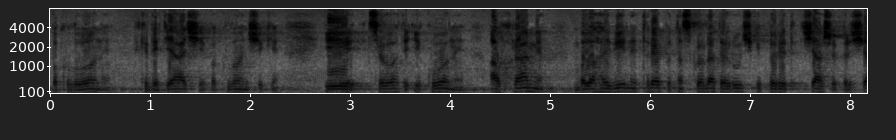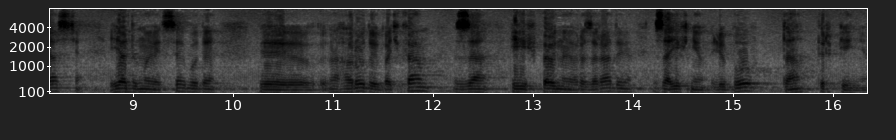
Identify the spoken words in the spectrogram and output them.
поклони, такі дитячі поклончики, і цілувати ікони, а в храмі благовійний трепетно складати ручки перед чашею причастя, я думаю, це буде е, нагородою батькам за їх певною розрадою, за їхню любов та терпіння.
